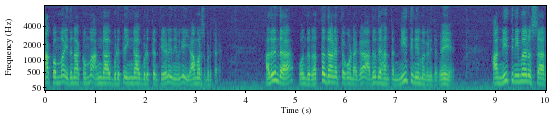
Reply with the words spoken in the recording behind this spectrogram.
ಹಾಕೊಮ್ಮ ಇದನ್ನ ಹಾಕೊಮ್ಮ, ಹಂಗಾಗ್ಬಿಡುತ್ತೆ, ಹಿಂಗಾಗ್ಬಿಡುತ್ತೆ ಅಂತ ಹೇಳಿ ನಿಮಗೆ ಯಾಮರ್ಸ್ಬಿಡ್ತಾರೆ. ಅದರಿಂದ ಒಂದು ರಕ್ತದಾನ ತಗೊಂಡಾಗ ಅದರದೇ ಅಂತ ನೀತಿ ನಿಯಮಗಳಿದಾವೆ. ಆ ನೀತಿ ನಿಯಮಾನುಸಾರ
